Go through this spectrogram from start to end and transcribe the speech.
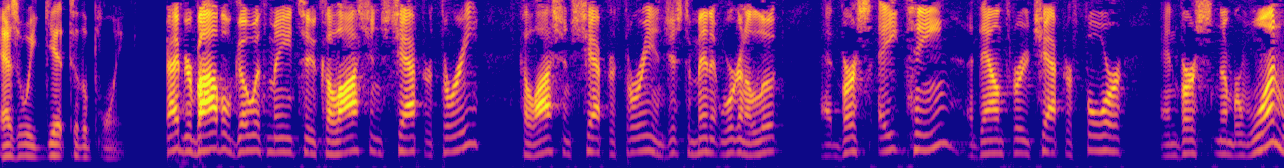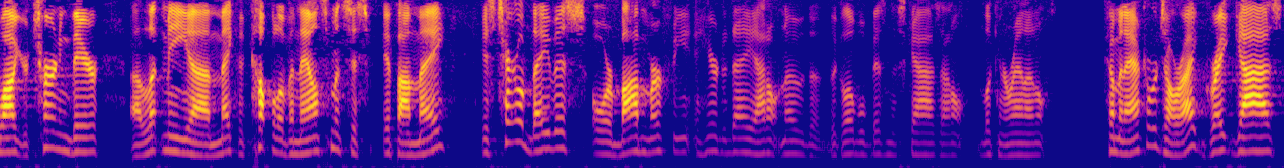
as we get to the point. Grab your Bible, go with me to Colossians chapter 3. Colossians chapter 3. In just a minute, we're going to look at verse 18 uh, down through chapter 4 and verse number 1. While you're turning there, uh, let me uh, make a couple of announcements, if I may. Is Terrell Davis or Bob Murphy here today? I don't know the, the global business guys. I don't looking around. I don't coming afterwards. All right, great guys,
